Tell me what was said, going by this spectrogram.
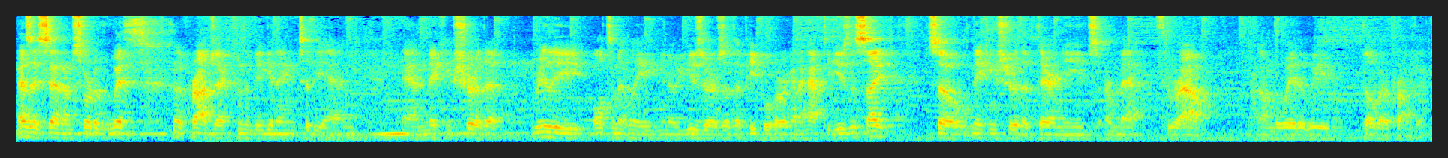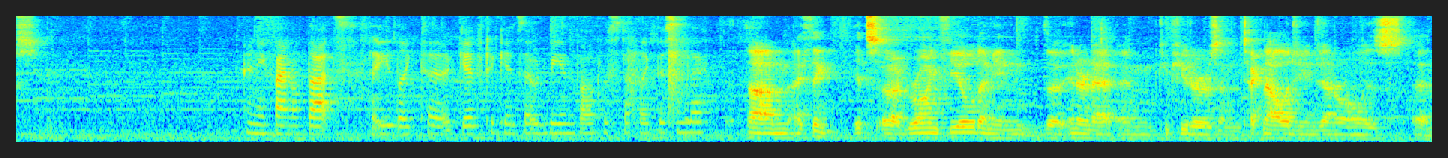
as I said, I'm sort of with the project from the beginning to the end and making sure that really ultimately, you know, users are the people who are going to have to use the site. So, making sure that their needs are met throughout um, the way that we build our projects. Any final thoughts? that you'd like to give to kids that would be involved with stuff like this someday? Um, I think it's a growing field. I mean, the internet and computers and technology in general is a,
